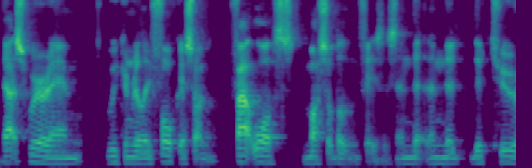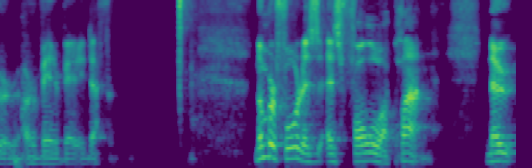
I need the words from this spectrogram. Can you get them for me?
that's where um, we can really focus on fat loss, muscle building phases, and the, and the, the two are, are very very different. Number four is is follow a plan. Now,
